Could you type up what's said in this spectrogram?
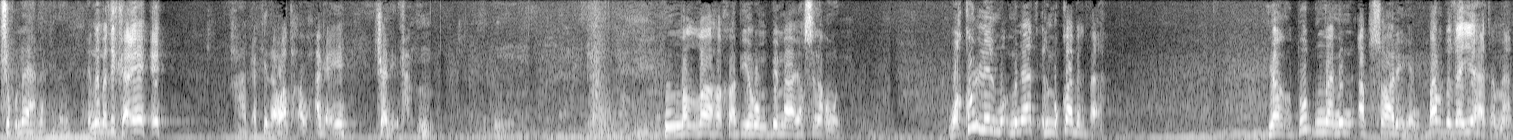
شغلانة كده. إنما ديك إيه إيه؟ حاجة كده واضحة وحاجة إيه شريفة. إن الله خبير بما يصنعون. وكل المؤمنات المقابل بقى يغضضن من ابصارهن برضه زيها تمام.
